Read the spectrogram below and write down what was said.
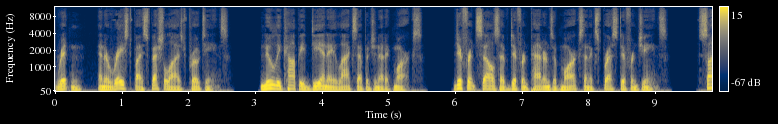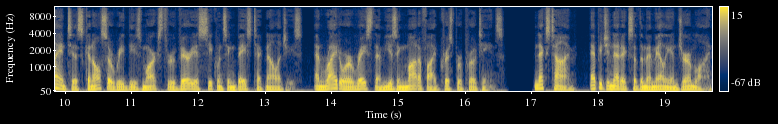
written, and erased by specialized proteins. Newly copied DNA lacks epigenetic marks. Different cells have different patterns of marks and express different genes. Scientists can also read these marks through various sequencing based technologies, and write or erase them using modified CRISPR proteins. Next time, epigenetics of the mammalian germline,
